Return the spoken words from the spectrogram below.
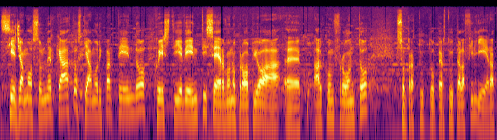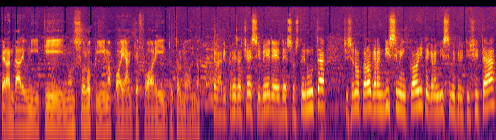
si è già mosso il mercato, stiamo ripartendo, questi eventi servono proprio a, eh, al confronto soprattutto per tutta la filiera per andare uniti non solo qui ma poi anche fuori in tutto il mondo. La ripresa c'è, si vede ed è sostenuta, ci sono però grandissime incognite, grandissime criticità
